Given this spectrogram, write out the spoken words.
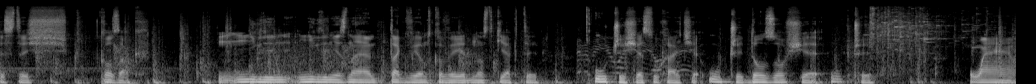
jesteś kozak. Nigdy, nigdy nie znałem tak wyjątkowej jednostki jak ty. Uczy się, słuchajcie, uczy, Dozo się uczy. Wow.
